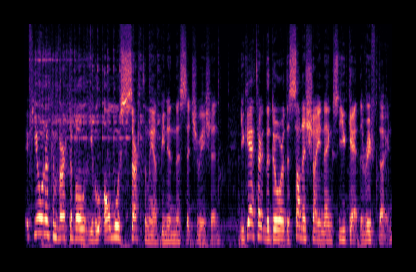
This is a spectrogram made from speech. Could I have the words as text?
If you own a convertible, you will almost certainly have been in this situation. You get out the door, the sun is shining, so you get the roof down.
